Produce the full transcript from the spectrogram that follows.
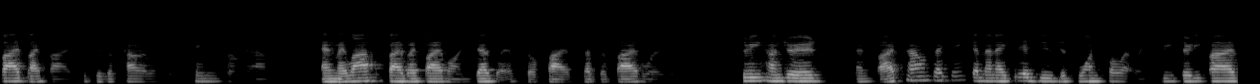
five by five, which is a powerlifting training program. And my last five by five on deadlift, so five sets of five, was 305 pounds, I think. And then I did do just one pull at like 335,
